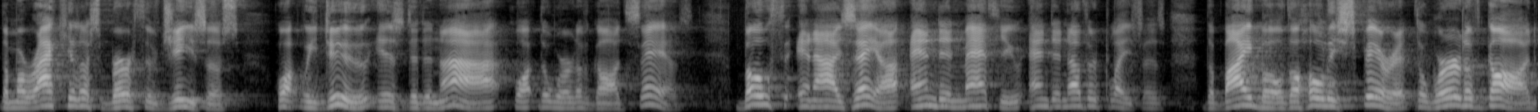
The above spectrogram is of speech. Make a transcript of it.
the miraculous birth of Jesus, what we do is to deny what the Word of God says. Both in Isaiah and in Matthew and in other places, the Bible, the Holy Spirit, the Word of God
